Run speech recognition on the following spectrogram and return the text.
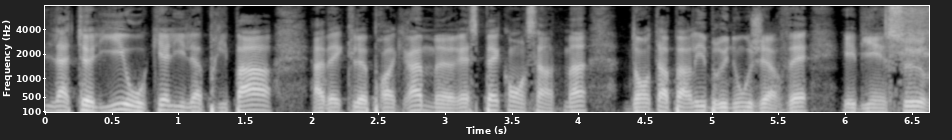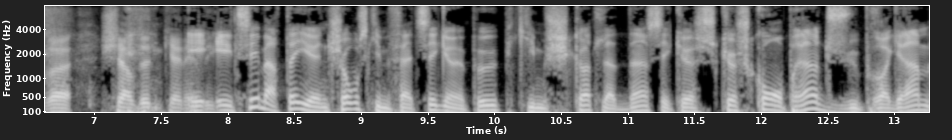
l'atelier auquel il a pris part avec le programme Respect Consentement dont a parlé Bruno Gervais et bien sûr euh, Sheldon Kennedy. Et tu sais, Martin, il y a une chose qui me fatigue un peu puis qui me chicote là-dedans, c'est que ce que je comprends du programme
